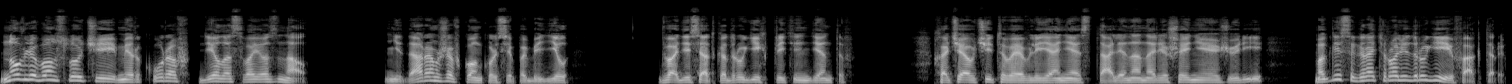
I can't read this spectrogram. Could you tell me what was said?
Но в любом случае Меркуров дело свое знал Недаром же в конкурсе победил два десятка других претендентов. Хотя, учитывая влияние Сталина на решение жюри, могли сыграть роль и другие факторы.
